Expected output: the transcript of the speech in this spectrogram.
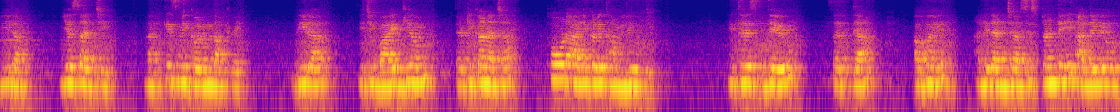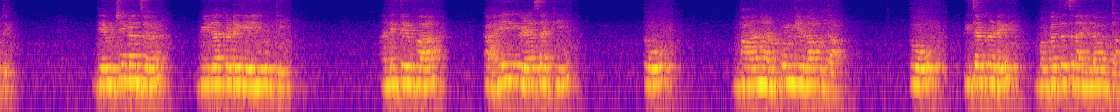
वीरा यस आजी. नक्कीच मी करून दाखवेन. वीरा तिची बाईक घेऊन त्या ठिकाणाच्या थोडा अलीकडे थांबली होती. तिथेच देव सत्या अभय आणि त्यांचे असिस्टंटही आलेले होते. देवची नजर वीराकडे गेली होती. आणि तेव्हा काही वेळासाठी तो भान हरपून गेला होता. तो तिच्याकडे बघतच राहिला होता.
